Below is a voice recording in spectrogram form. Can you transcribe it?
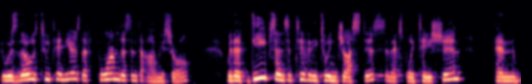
It was those two 10 years that formed us into Am Yisrael with a deep sensitivity to injustice and exploitation and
